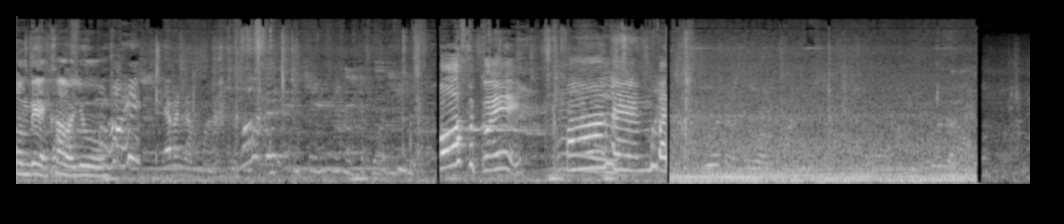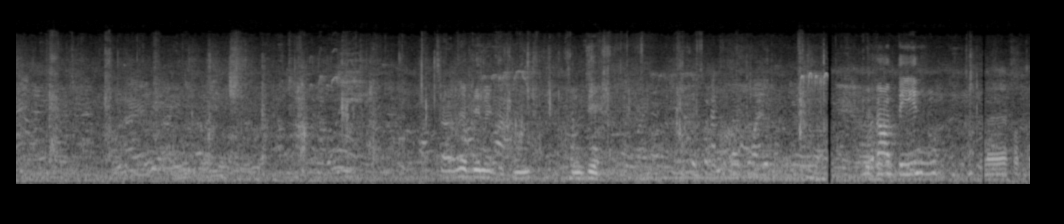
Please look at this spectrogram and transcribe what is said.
ออผมเบรกเข่าอยู่แล้วมันนำมาโอ้สกอยป้าแรงต่อตีนแล้วเข้าใจ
